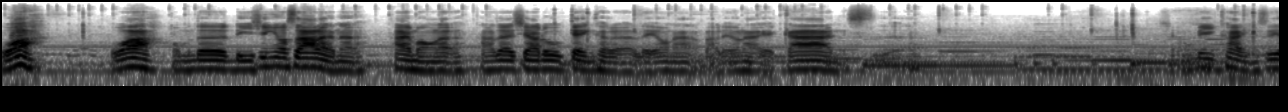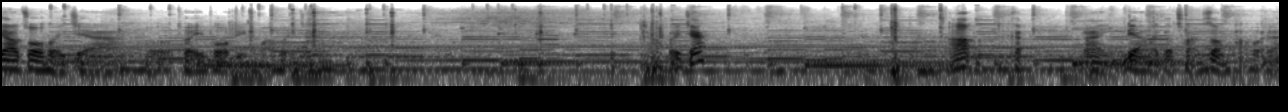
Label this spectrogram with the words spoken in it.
哇！哇，我们的李信又杀人了，太猛了！他在下路 gank 了雷欧娜，把雷欧娜给干死了。想必看影是要做回家，我推一波兵我要回家。回家。好，看看影亮了个传送跑回来，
